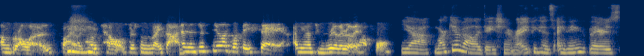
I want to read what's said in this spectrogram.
umbrellas by like hotels or something like that? And then just see like what they say. I think that's really, really helpful. Yeah. Market validation, right? Because I think there's,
